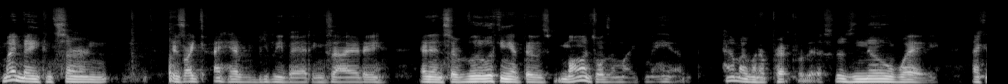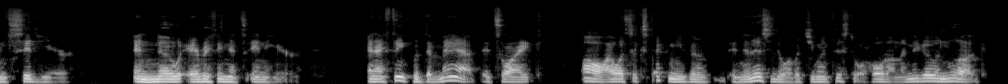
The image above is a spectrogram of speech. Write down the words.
my main concern is like I have really bad anxiety, and then so looking at those modules, I'm like, man, how am I going to prep for this? There's no way I can sit here and know everything that's in here. And I think with the map, it's like, oh, I was expecting you to go into this door, but you went this door. Hold on, let me go and look.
